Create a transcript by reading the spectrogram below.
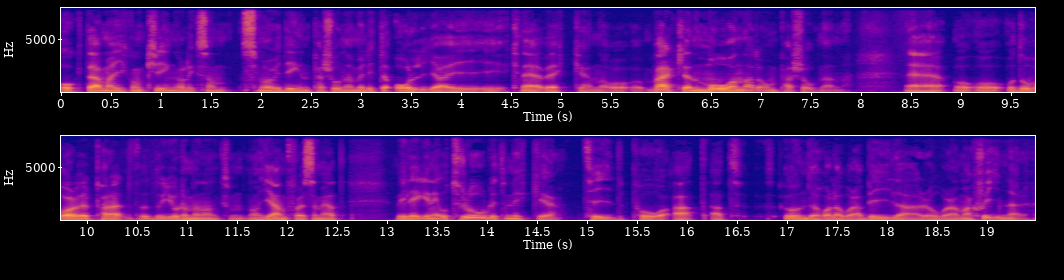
Och där man gick omkring och liksom smörjde in personen med lite olja i, i knävecken och, och verkligen månade om personen. Eh, och, och, och, då, var det para, då gjorde man någon, liksom, någon jämförelse med att vi lägger ner otroligt mycket tid på att, att underhålla våra bilar och våra maskiner.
